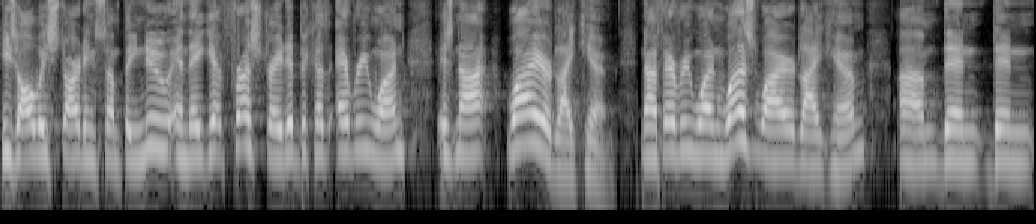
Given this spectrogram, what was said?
he's always starting something new, and they get frustrated because everyone is not wired like him. Now, now, if everyone was wired like him, um, then, then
